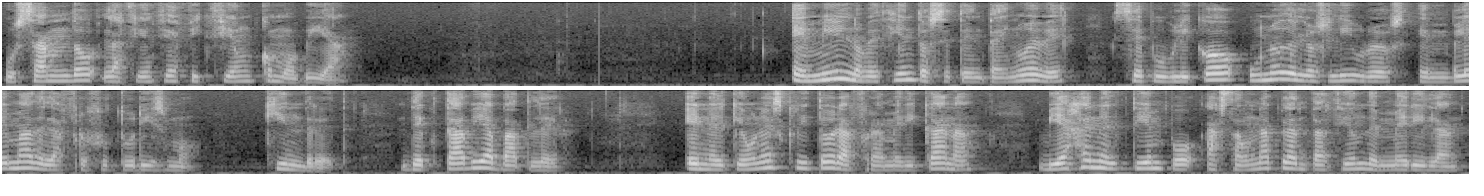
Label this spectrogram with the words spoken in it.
usando la ciencia ficción como vía. En 1979 se publicó uno de los libros emblema del afrofuturismo, Kindred, de Octavia Butler, en el que una escritora afroamericana viaja en el tiempo hasta una plantación de Maryland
